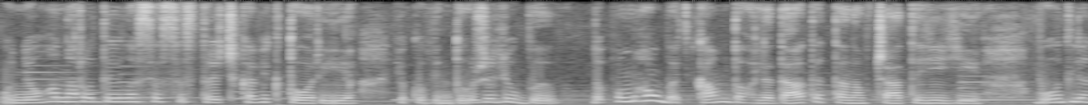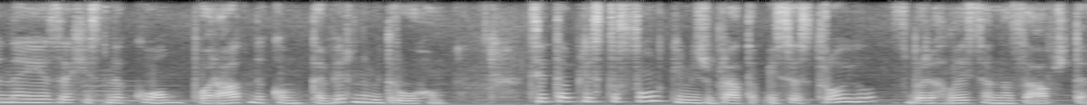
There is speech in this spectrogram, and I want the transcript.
у нього народилася сестричка Вікторія, яку він дуже любив, допомагав батькам доглядати та навчати її, був для неї захисником, порадником та вірним другом. Ці теплі стосунки між братом і сестрою збереглися назавжди.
